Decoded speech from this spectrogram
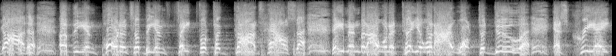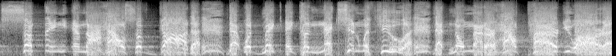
God, of the importance of being faithful to God's house. Amen. But I want to tell you what I want to do is create something in the house of God that would make a connection with you that no matter how tired you are,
